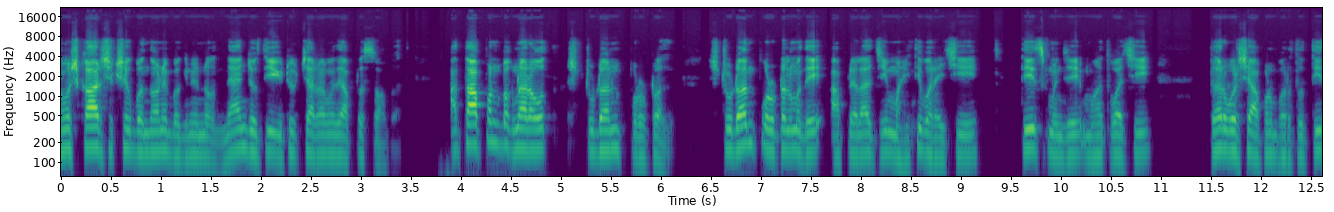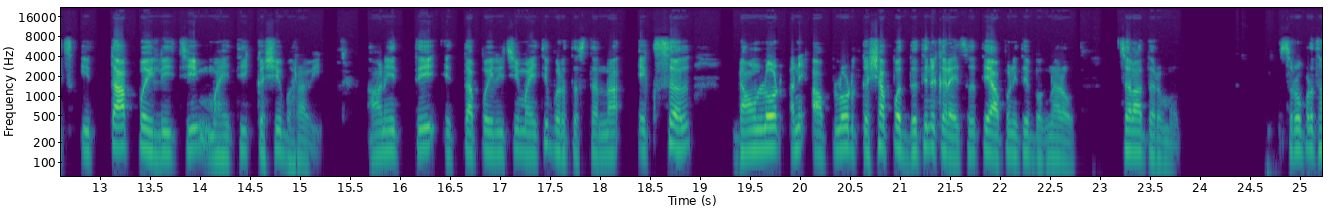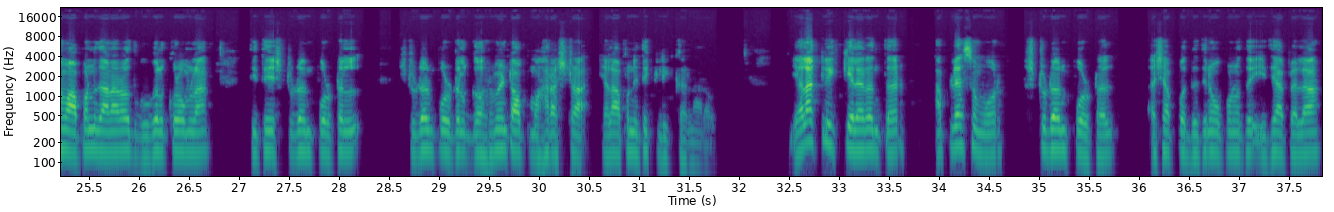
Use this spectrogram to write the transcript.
नमस्कार शिक्षक बंधू आणि भगिनींनो ज्ञानज्योती युट्यूब चॅनलमध्ये आपलं स्वागत. आता आपण बघणार आहोत स्टुडंट पोर्टल स्टुडंट पोर्टलमध्ये आपल्याला जी माहिती भरायची आहे तीच म्हणजे महत्त्वाची दरवर्षी आपण भरतो तीच इत्ता पहिलीची माहिती कशी भरावी? आणि ते इत्ता पहिलीची माहिती भरत असताना एक्सल डाउनलोड आणि अपलोड कशा पद्धतीने करायचं ते आपण इथे बघणार आहोत. चला तर मग. सर्वप्रथम आपण जाणार आहोत गुगल क्रोमला तिथे student portal student portal government of Maharashtra याला आपण इथे क्लिक करणार आहोत. याला क्लिक केल्यानंतर आपल्यासमोर स्टुडंट पोर्टल अशा पद्धतीने ओपन होतं. इथे आपल्याला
